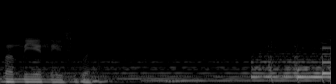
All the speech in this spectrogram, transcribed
നന്ദി എന്നേശ്വരൻ thank you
